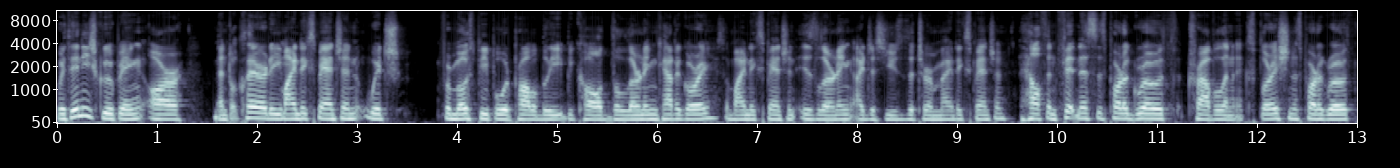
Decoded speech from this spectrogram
Within each grouping are mental clarity, mind expansion, which for most people would probably be called the learning category. So mind expansion is learning. I just use the term mind expansion. Health and fitness is part of growth. Travel and exploration is part of growth.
